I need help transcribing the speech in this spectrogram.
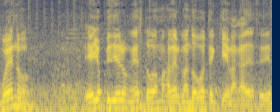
Bueno, ellos pidieron esto, vamos a ver cuando voten qué van a decidir.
